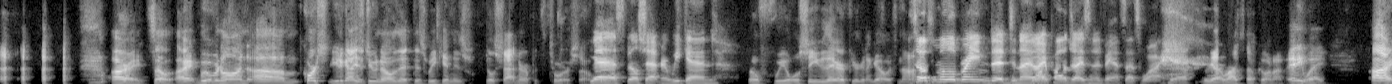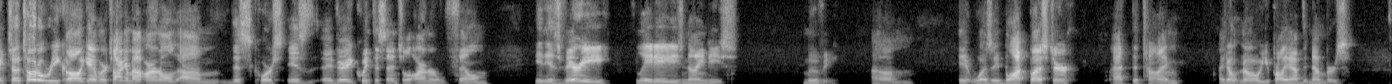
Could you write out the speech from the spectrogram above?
all right. So, all right, moving on. Um, of course, you guys do know that this weekend is Bill Shatner up at the tour. So, Yes, Bill Shatner weekend. So if we will see you there if you're going to go. If not, So if I'm a little brain dead tonight, I apologize in advance. That's why. yeah, we got a lot of stuff going on. Anyway, all right. So, Total Recall again. We're talking about Arnold. Um, this course is a very quintessential Arnold film. It is very late '80s, '90s movie. Um, it was a blockbuster at the time. I don't know. You probably have the numbers.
